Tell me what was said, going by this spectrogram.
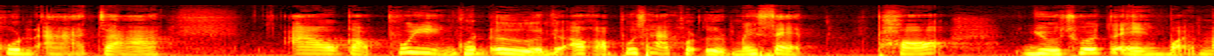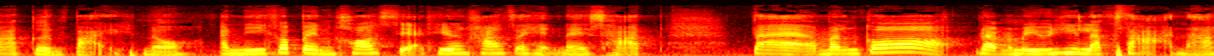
คุณอาจจะเอากับผู้หญิงคนอื่น หรือเอากับผู้ชายคนอื่นไม่เสร็จ เพราะอยู่ช่วยตัวเองบ่อยมากเกินไปเนาะอันนี้ก็เป็นข้อเสียที่ค่อนข้างจะเห็นได้ชัด แต่มันก็แต่มันมีวิธีรักษานะ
